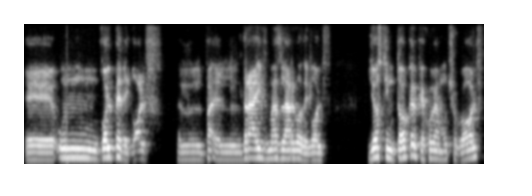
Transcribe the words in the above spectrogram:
eh, un golpe de golf, el, drive más largo de golf. Justin Tucker, que juega mucho golf,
